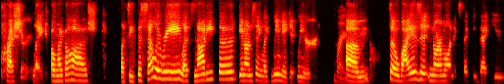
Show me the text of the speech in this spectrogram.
pressure, like, oh my gosh, let's eat the celery, let's not eat the, you know what I'm saying? Like, we make it weird. Right. Um, so why is it normal and expected that you,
